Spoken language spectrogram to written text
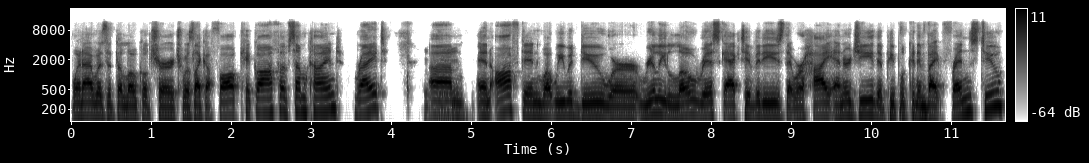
when I was at the local church was like a fall kickoff of some kind, right? Mm-hmm. Um, and often what we would do were really low risk activities that were high energy that people could invite friends to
